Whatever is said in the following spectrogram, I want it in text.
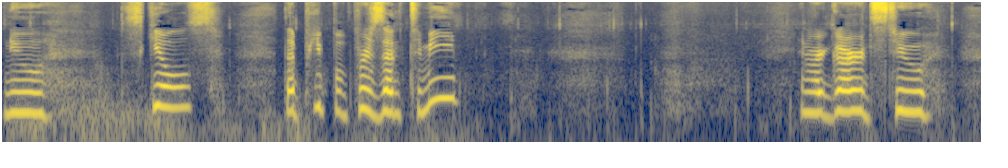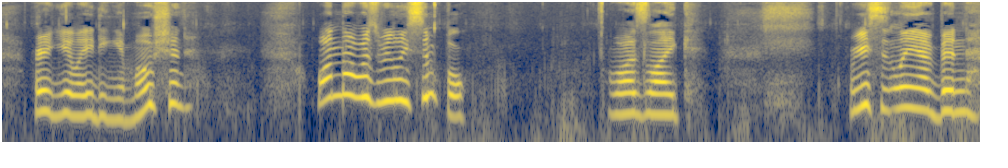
new skills that people present to me in regards to regulating emotion. One that was really simple was like recently I've been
